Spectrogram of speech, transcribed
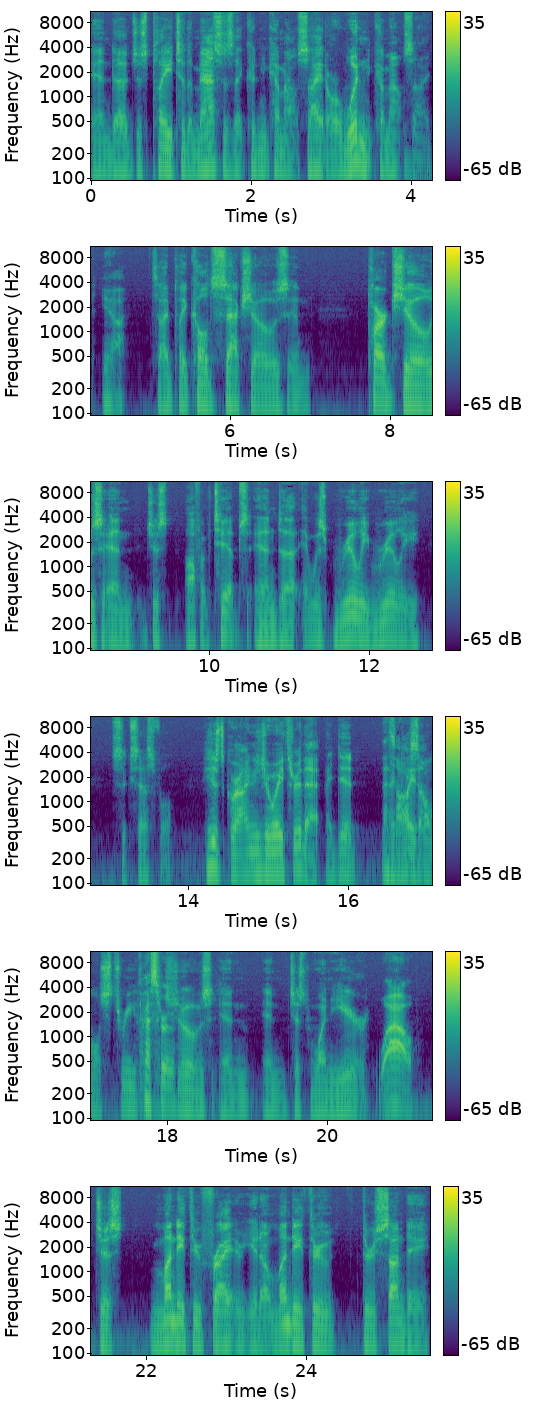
and uh, just play to the masses that couldn't come outside or wouldn't come outside. Yeah. So I'd play cul-de-sac shows and park shows and just off of tips. And uh, it was really, really successful. You just grinded your way through that. I did. That's I played almost 300 really- shows in, in just one year. Wow. Just Monday through Friday, you know, Monday through through Sunday,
